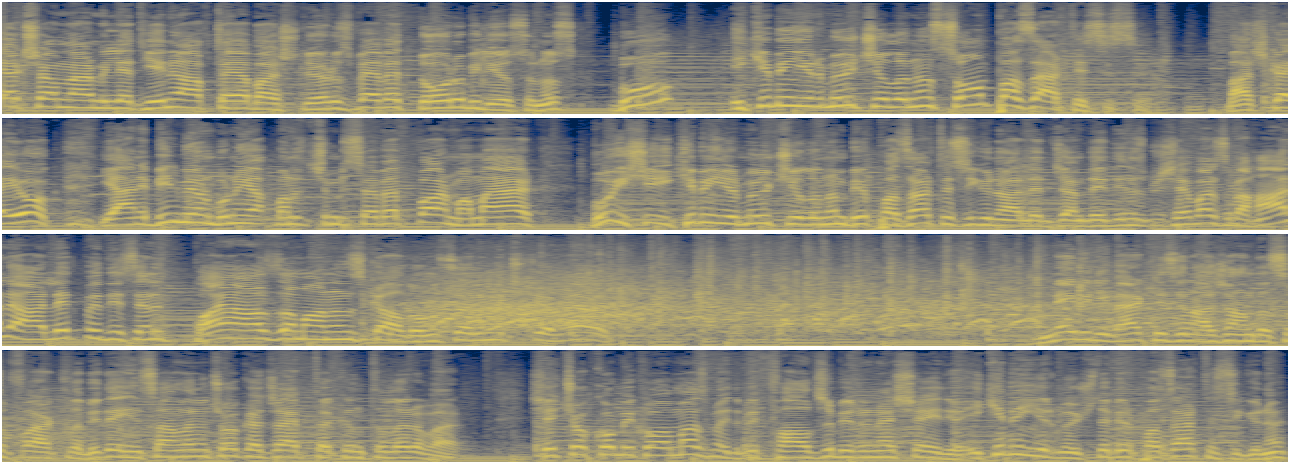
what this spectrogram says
İyi akşamlar millet. Yeni haftaya başlıyoruz ve evet doğru biliyorsunuz. Bu 2023 yılının son pazartesisi. Başka yok. Yani bilmiyorum bunu yapmanız için bir sebep var mı ama eğer bu işi 2023 yılının bir pazartesi günü halledeceğim dediğiniz bir şey varsa ve hala halletmediyseniz bayağı az zamanınız kaldı. Onu söylemek istiyorum. Evet. Ne bileyim herkesin ajandası farklı. Bir de insanların çok acayip takıntıları var. Şey çok komik olmaz mıydı? Bir falcı birine şey diyor. 2023'te bir pazartesi günü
